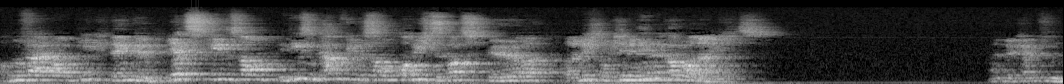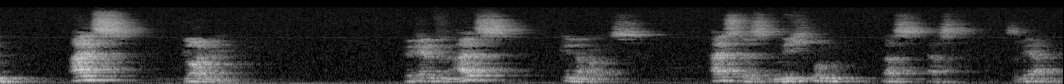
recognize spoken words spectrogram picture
auch nur für einen Augenblick denken, jetzt geht es darum, in diesem Kampf geht es darum, ob ich zu Gott gehöre oder nicht, ob ich in den Himmel komme oder nicht. Nein, wir kämpfen als Gläubige. Wir kämpfen als Kinder Gottes, als Christen, nicht um das erst zu werden.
